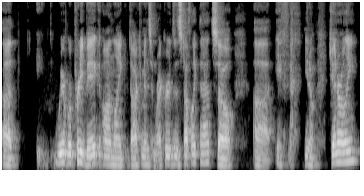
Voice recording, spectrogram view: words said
uh, we're we're pretty big on like documents and records and stuff like that. So uh, if you know, generally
